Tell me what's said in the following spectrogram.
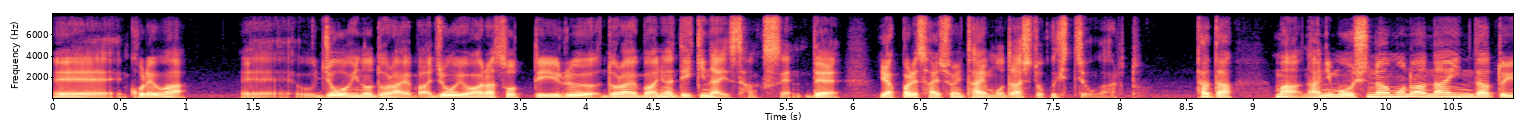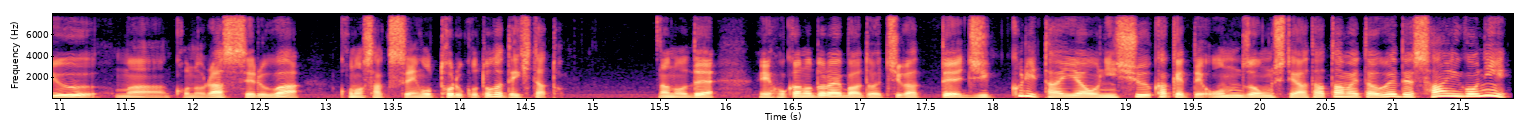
えー、これはえー、上位のドライバー上位を争っているドライバーにはできない作戦でやっぱり最初にタイムを出しておく必要があると。ただまあ何も失うものはないんだという、まあ、このラッセルはこの作戦を取ることができたと。なので、え、他のドライバーとは違ってじっくりタイヤを2周かけて温存して温めた上で最後に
